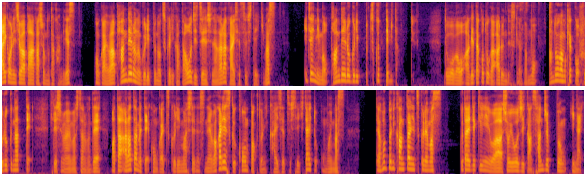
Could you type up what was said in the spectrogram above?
はい、こんにちは。パーカッションの高見です。今回はパンデーロのグリップの作り方を実演しながら解説していきます。以前にもパンデーログリップ作ってみたっていう動画を上げたことがあるんですけれども、あの動画も結構古くなってきてしまいましたので、また改めて今回作りましてですね、わかりやすくコンパクトに解説していきたいと思います。で、本当に簡単に作れます。具体的には所要時間30分以内、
